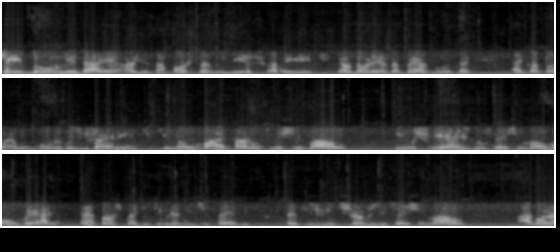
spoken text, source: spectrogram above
Sem dúvida, eu- a gente está apostando nisso aí. Eu adorei essa pergunta. É é um público diferente que não vai para o festival e os fiéis do festival vão ver a retrospectiva que a gente teve desses 20 anos de festival. Agora,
